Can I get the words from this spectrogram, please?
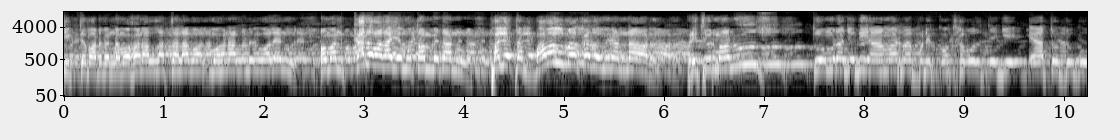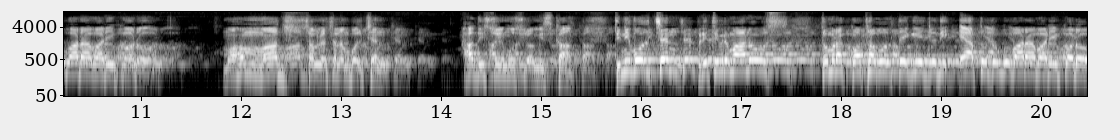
টিকতে পারবেন না। মহান আল্লাহ তালা মহান আল্লাহ বলেন, ওমান কাদাওয়ালাইয়া মুতাম্মেদান ফলে তা বাবাও মা কাদো মিনান নার। পৃথিবীর মানুষ, তোমরা যদি আমার ব্যাপারে কথা বলতে গিয়ে এতটুকু বাড়াবাড়ি করো মোহাম্মদ সাল্লাম বলছেন তিনি বলছেন, পৃথিবীর মানুষ, তোমরা কথা বলতে গিয়ে যদি এতটুকু বাড়াবাড়ি করো,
